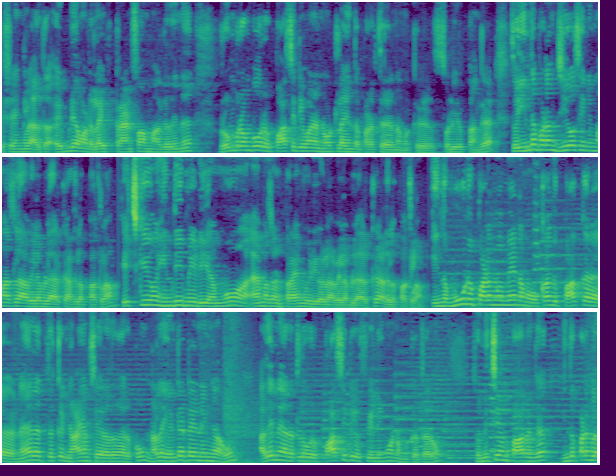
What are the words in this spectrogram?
விஷயங்கள் அதுக்கு எப்படி அவங்களோட லைஃப் ட்ரான்ஸ்ஃபார்ம் ஆகுதுன்னு ரொம்ப ரொம்ப ஒரு பாசிட்டிவான நோட்டில் இந்த படத்தை நமக்கு சொல்லியிருப்பாங்க. ஸோ இந்த படம் ஜியோ சினிமாஸில் அவைலபிளாக இருக்குது அதில் பார்க்கலாம். ஹெச்கியும் ஹிந்தி மீடியமும் அமேசான் ப்ரைம் வீடியோவில் அவைலபிளாக இருக்குது அதில் பார்க்கலாம். இந்த மூணு படமுமே நம்ம உட்காந்து பார்க்குற நேரத்துக்கு நியாயம் செய்கிறதா இருக்கும் நல்ல என்டர்டெய்னிங்காகவும் அதே நேரத்தில் ஒரு பாசிட்டிவ் ஃபீலிங்கும் நமக்கு தரும். ஸோ நிச்சயம் பாருங்கள் இந்த படங்களை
